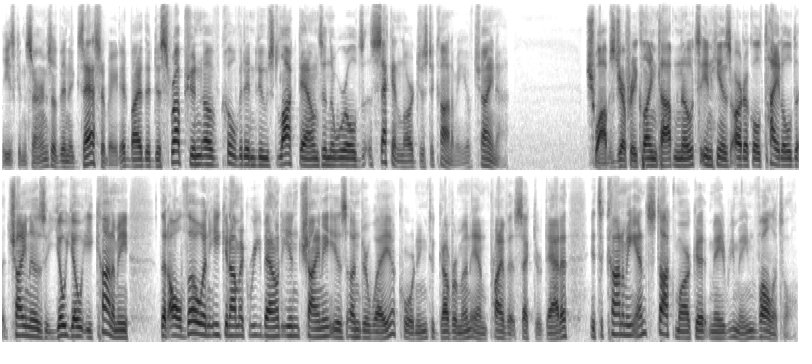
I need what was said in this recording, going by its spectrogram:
These concerns have been exacerbated by the disruption of COVID induced lockdowns in the world's second largest economy of China. Schwab's Jeffrey Kleintop notes in his article titled China's Yo Yo Economy that although an economic rebound in China is underway, according to government and private sector data, its economy and stock market may remain volatile.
